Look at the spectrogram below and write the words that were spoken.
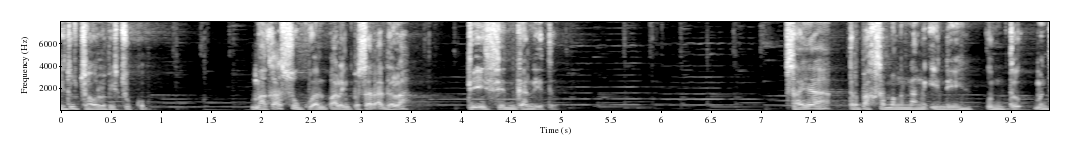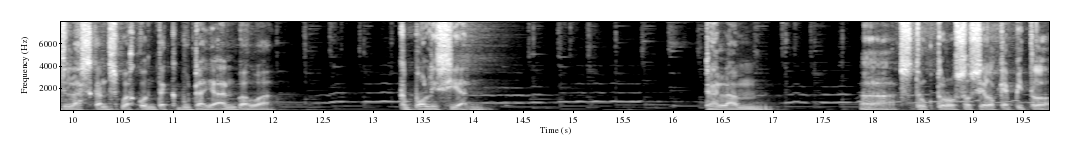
itu jauh lebih cukup. Maka suguhan paling besar adalah diizinkan itu. Saya terpaksa mengenang ini untuk menjelaskan sebuah konteks kebudayaan bahwa kepolisian dalam uh, struktur sosial capital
